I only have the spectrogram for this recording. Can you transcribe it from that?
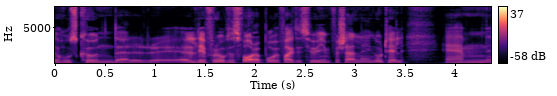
hos kunder, eh, eller det får du också svara på hur faktiskt hur införsäljningen går till. Ehm,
